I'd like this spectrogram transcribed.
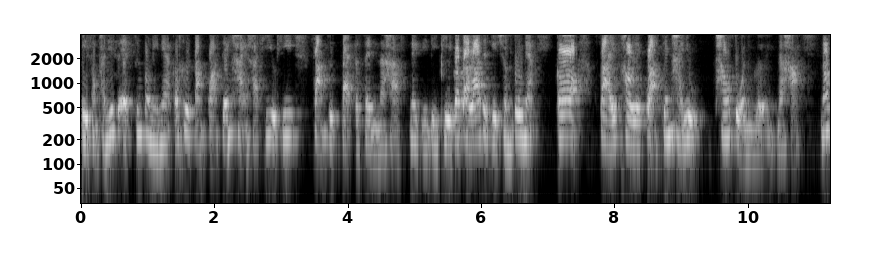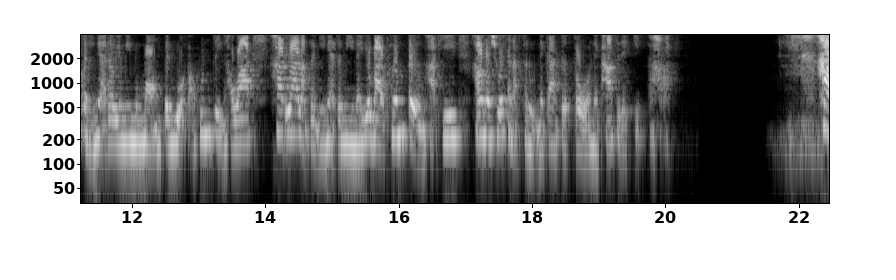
ปี 2021 ซึ่งตรงนี้เนี่ยก็คือต่ำกว่าเซี่ยงไฮ้ค่ะที่อยู่ที่ 3.8%นะคะใน GDP ก็แปลว่าเศรษฐกิจเฉิงตูเนี่ยก็ไซส์เขาเล็กกว่าเซี่ยงไฮ้อยู่ เท่าตัวหนึ่งเลยนะคะ นอกจากนี้เนี่ยเรายังมีมุมมองเป็นบวกต่อหุ้นจีนเพราะว่าคาดว่าหลังจากนี้เนี่ยจะมีนโยบายเพิ่มเติมค่ะ ที่เข้ามาช่วยสนับสนุนในการเติบโตในภาคเศรษฐกิจนะคะค่ะ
